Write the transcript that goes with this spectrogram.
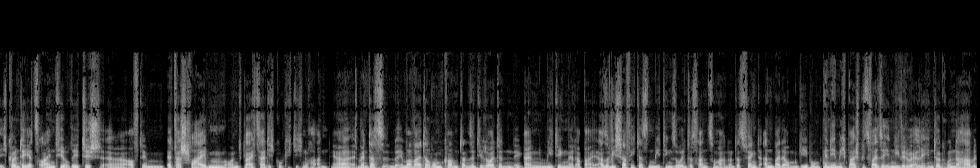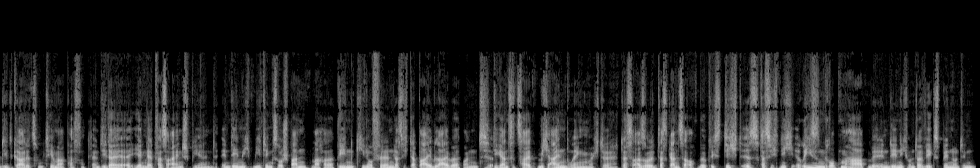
Ich könnte jetzt rein theoretisch äh, auf dem etwas schreiben und gleichzeitig gucke ich dich noch an. Ja, wenn das immer weiter rumkommt, dann sind die Leute in Meeting mehr dabei. Also wie schaffe ich das, ein Meeting so interessant zu machen? Und das fängt an bei der Umgebung, indem ich beispielsweise individuelle Hintergründe habe, die gerade zum Thema passen, die da irgendetwas einspielen, indem ich Meetings so spannend mache wie ein Kinofilm, dass ich dabei bleibe und die ganze Zeit mich einbringen möchte. Dass also das Ganze auch möglichst dicht ist, dass ich nicht Riesengruppen habe, in denen ich unterwegs bin und, in,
